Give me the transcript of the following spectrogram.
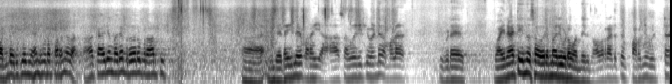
പണ്ടൊരിക്കൽ ഞാനിവിടെ പറഞ്ഞതാണ് ആ കാര്യം വരെ ബ്രദർ പ്രാർത്ഥിച്ചു. ഇതിന്റെ ഇടയിൽ പറയുക ആ സഹോദരിക്ക് വേണ്ടി നമ്മൾ ഇവിടെ വയനാട്ടിൽ നിന്ന് സഹോദരന്മാർ ഇവിടെ വന്നിരുന്നു. അവരുടെ അടുത്ത് പറഞ്ഞു വിട്ട്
